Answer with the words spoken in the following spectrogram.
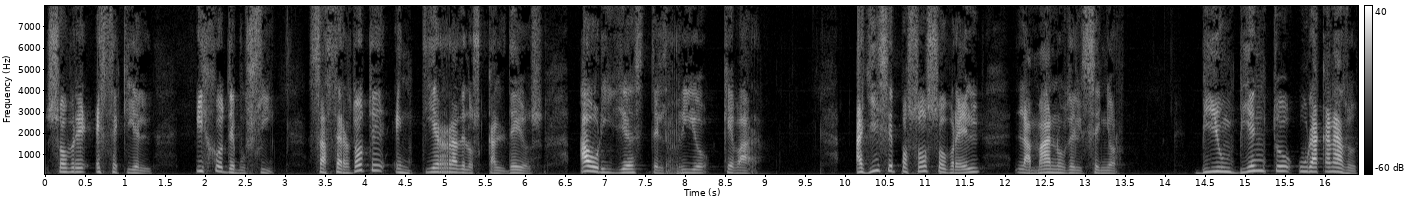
sobre Ezequiel, hijo de Busí, sacerdote en tierra de los caldeos, a orillas del río Quebar. Allí se posó sobre él la mano del Señor. Vi un viento huracanado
